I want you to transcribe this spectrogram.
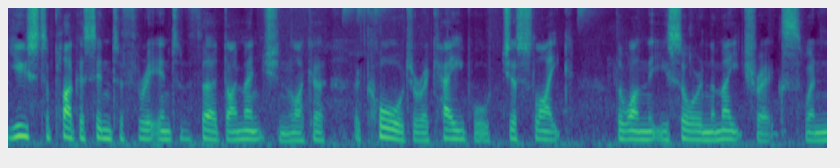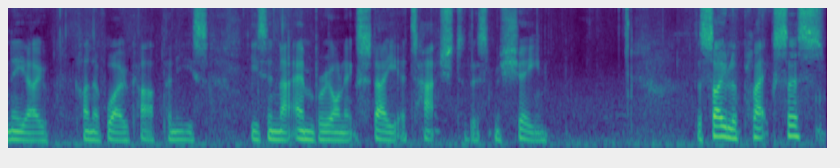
used to plug us into three into the third dimension like a, a cord or a cable, just like the one that you saw in the Matrix when Neo kind of woke up and he's he's in that embryonic state attached to this machine. The solar plexus,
